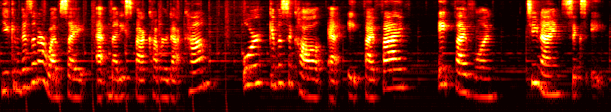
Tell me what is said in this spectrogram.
You can visit our website at medispaccover.com or give us a call at 855 851 2968.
